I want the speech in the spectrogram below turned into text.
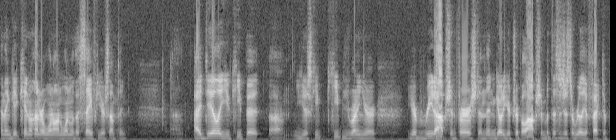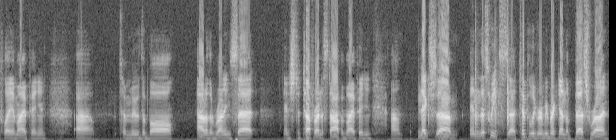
and then get Kendall Hunter one-on-one with a safety or something. Um, ideally, you keep it. Um, you just keep keep running your your read option first, and then go to your triple option. But this is just a really effective play, in my opinion, uh, to move the ball out of the running set, and just a tough run to stop, in my opinion. Um, next, um, in this week's uh, typically we're gonna be breaking down the best run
